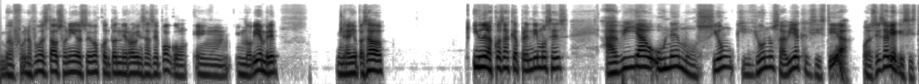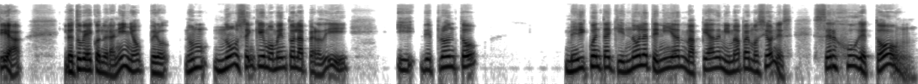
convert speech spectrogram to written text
nos fuimos a Estados Unidos, estuvimos con Tony Robbins hace poco, en, en noviembre del año pasado. Y una de las cosas que aprendimos es, había una emoción que yo no sabía que existía. Bueno, sí sabía que existía, la tuve ahí cuando era niño, pero no, no sé en qué momento la perdí y de pronto me di cuenta que no la tenía mapeada en mi mapa de emociones. Ser juguetón.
